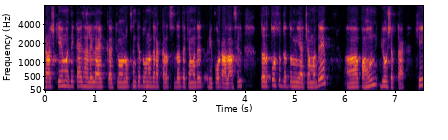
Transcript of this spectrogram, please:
राजकीयमध्ये काय झालेले आहेत का? किंवा लोकसंख्या दोन हजार अकरा सुद्धा त्याच्यामध्ये रिपोर्ट आला असेल तर तो सुद्धा तुम्ही याच्यामध्ये पाहून घेऊ शकता. ही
